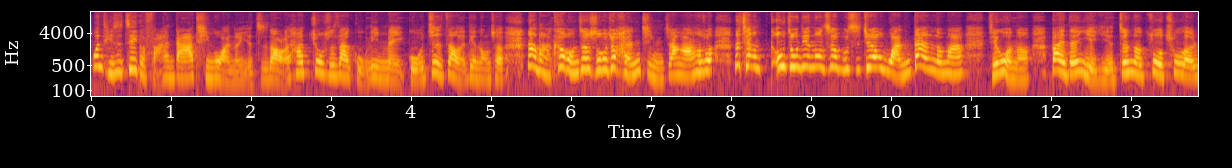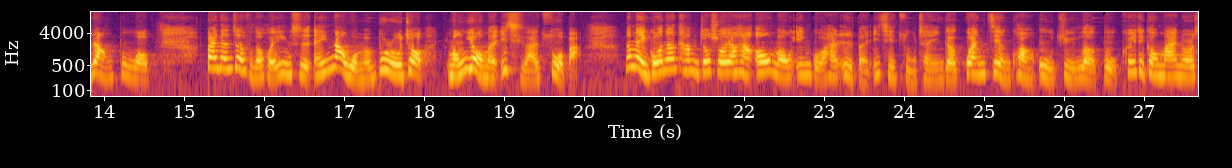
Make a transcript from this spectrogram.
问题是这个法案大家听完了也知道了，它就是在鼓励美国制造的电动车。那马克宏这时候就很紧张啊，他说：“那这样欧洲电动车不是就要完蛋了吗？”结果呢，拜登爷爷真的做出了让步哦。拜登政府的回应是：“诶，那我们不如就盟友们一起来做吧。”那美国呢？他们就说要和欧盟、英国和日本一起组成一个关键矿物俱乐部 （Critical Minerals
